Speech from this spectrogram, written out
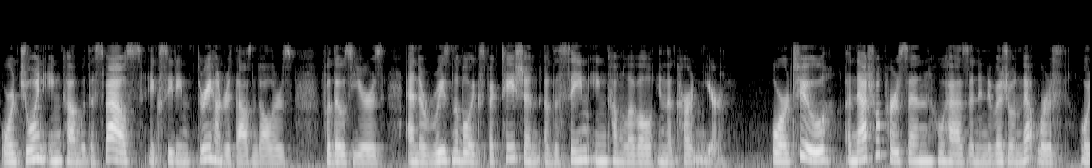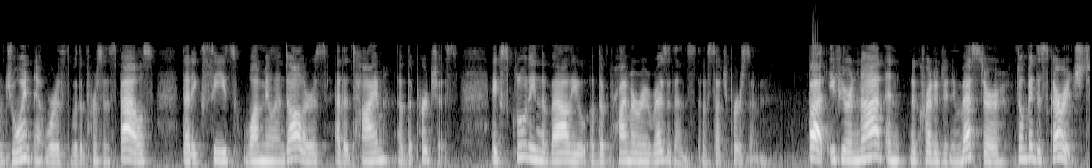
or joint income with a spouse exceeding $300,000 for those years, and a reasonable expectation of the same income level in the current year. Or two, a natural person who has an individual net worth or joint net worth with a person's spouse that exceeds $1 million at the time of the purchase excluding the value of the primary residence of such person. But if you're not an accredited investor, don't be discouraged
